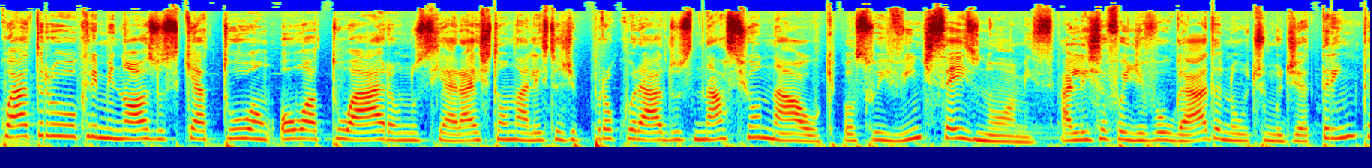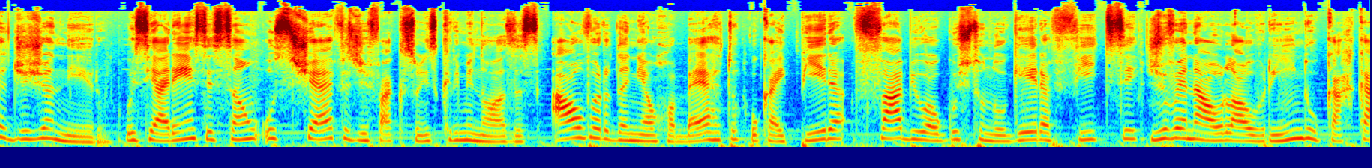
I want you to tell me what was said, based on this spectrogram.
Quatro criminosos que atuam ou atuaram no Ceará estão na lista de procurados nacional, que possui 26 nomes. A lista foi divulgada no último dia 30 de janeiro. Os cearenses são os chefes de facções criminosas Álvaro Daniel Roberto, o Caipira, Fábio Augusto Nogueira Fitze, Juvenal Laurindo, o Carcará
